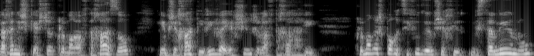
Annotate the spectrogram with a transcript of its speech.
ואכן יש קשר, כלומר ההבטחה הזו היא המשכה הטבעי והישיר של ההבטחה ההיא. כלומר יש פה רציפות והמשכיות. מסתמנים לנו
